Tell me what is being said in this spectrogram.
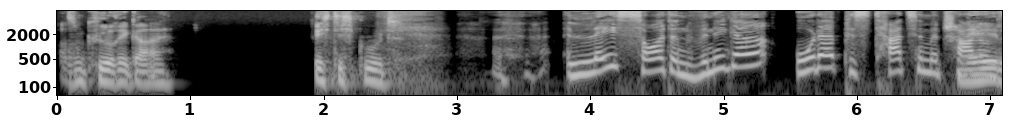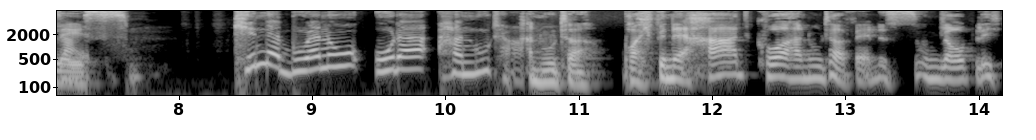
Aus dem Kühlregal. Richtig gut. Lace Salt and Vinegar oder Pistazien mit Schale nee, und Salz? Lace. Kinder Bueno oder Hanuta? Hanuta. Boah, ich bin der Hardcore Hanuta-Fan. Das ist unglaublich.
